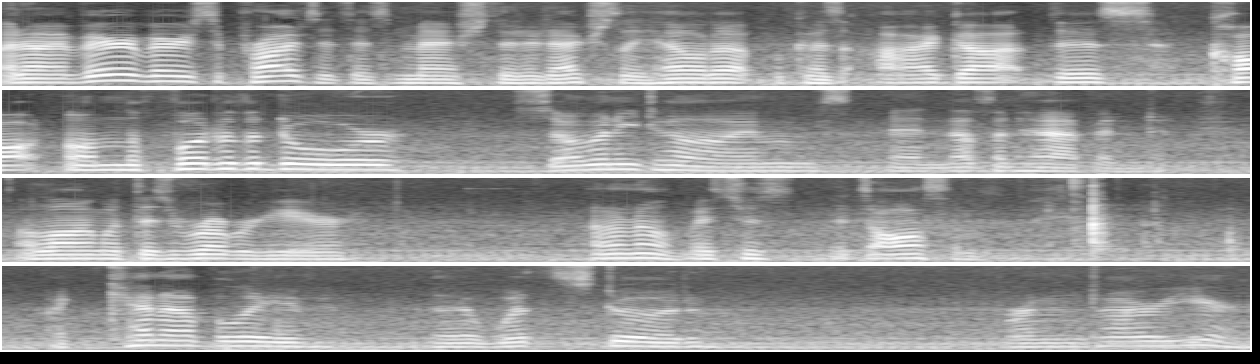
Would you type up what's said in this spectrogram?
And I'm very, very surprised at this mesh that it actually held up because I got this caught on the foot of the door so many times and nothing happened. Along with this rubber here. I don't know, it's just, it's awesome. I cannot believe that it withstood for an entire year.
